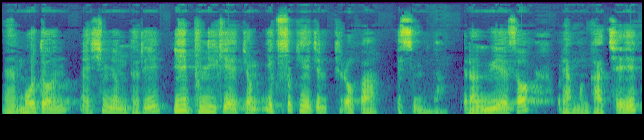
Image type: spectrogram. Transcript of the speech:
모든 신명들이 이 분위기에 좀 익숙해질 필요가 있습니다. 이런 위에서 우리 한번 같이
